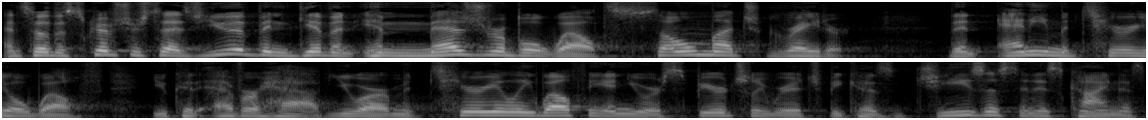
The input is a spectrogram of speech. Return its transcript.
And so the scripture says, You have been given immeasurable wealth, so much greater than any material wealth you could ever have. You are materially wealthy and you are spiritually rich because Jesus, in his kindness,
